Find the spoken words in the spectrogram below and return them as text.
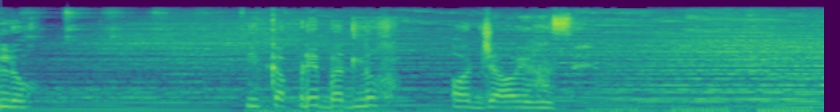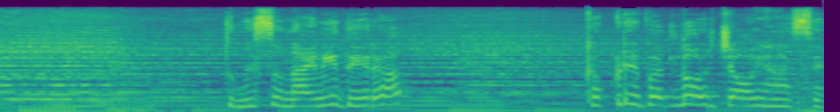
लो। ये कपड़े बदलो और जाओ यहाँ से। तुम्हें सुनाई नहीं दे रहा? कपड़े बदलो और जाओ यहाँ से।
